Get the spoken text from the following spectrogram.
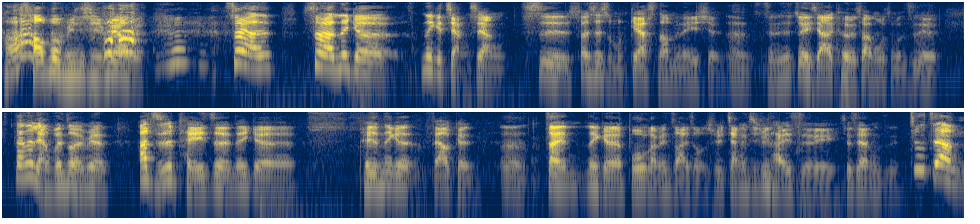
超莫名其妙的。虽然虽然那个那个奖项是算是什么 guest nomination，嗯。只能是最佳客串或什么之类的，但那两分钟里面，他只是陪着那个陪着那个 Falcon 嗯，在那个博物馆里面走来走去，讲了几句台词而已，就这样子。就这样。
